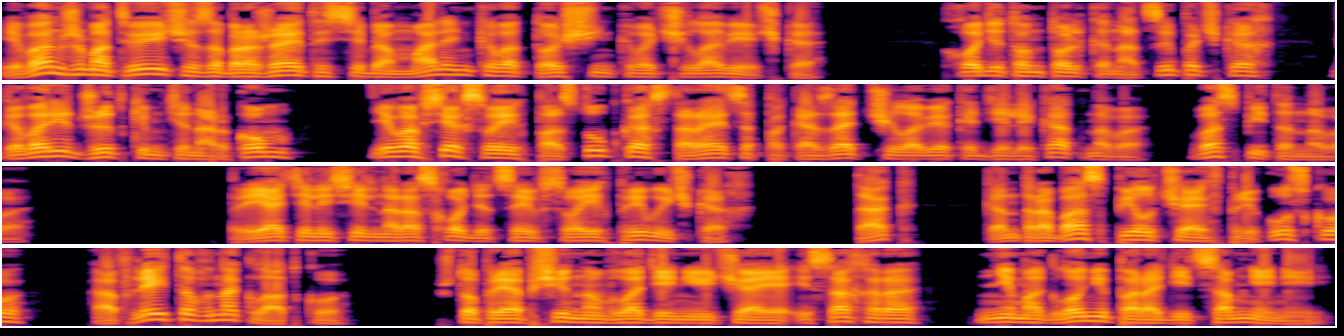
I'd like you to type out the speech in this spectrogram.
Иван же Матвеевич изображает из себя маленького тощенького человечка. Ходит он только на цыпочках, говорит жидким тенарком и во всех своих поступках старается показать человека деликатного, воспитанного. Приятели сильно расходятся и в своих привычках. Так, контрабас пил чай в прикуску, а флейта в накладку, что при общинном владении чая и сахара не могло не породить сомнений.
